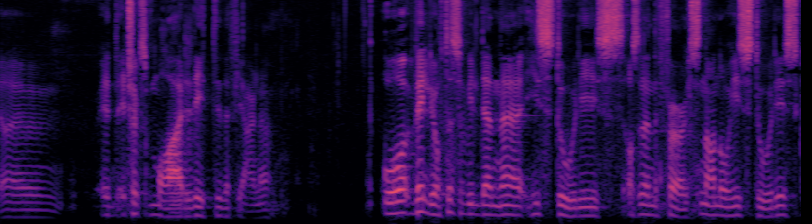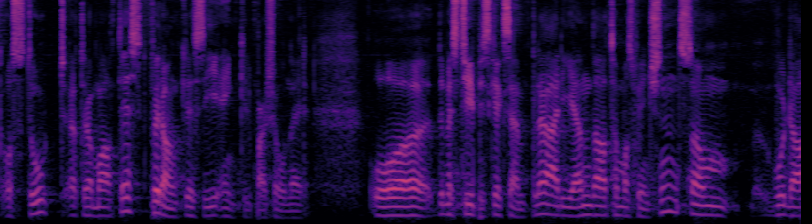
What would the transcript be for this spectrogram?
uh, et, et, slags mareritt i det fjerne. Og veldig ofte så vil denne, altså denne følelsen av noe historisk og stort og dramatisk forankres i enkeltpersoner. Og det mest typiske eksempelet er igjen da Thomas Pynchon, som, hvor da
